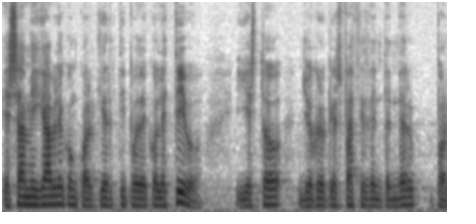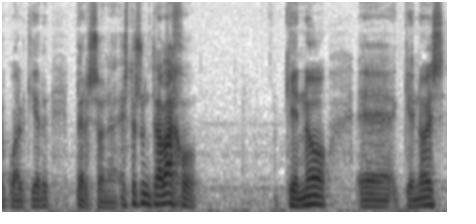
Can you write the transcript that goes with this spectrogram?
es amigable con cualquier tipo de colectivo. Y esto yo creo que es fácil de entender por cualquier persona. Esto es un trabajo que no, eh, que no es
